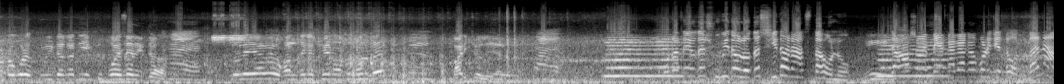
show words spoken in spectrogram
অটো করে কুড়ি টাকা দিয়ে একটু পয়সা দিতে হবে। হ্যাঁ। চলে যাবে ওখান থেকে ফের অটো ধরবে বাড়ি চলে যাবে। হ্যাঁ। ওটাতে ওদের সুবিধা হলো ওদের সিধা রাস্তা হলো। যাওয়ার সময় বেঁকা বেঁকা করে যেতে হতো তাই না?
